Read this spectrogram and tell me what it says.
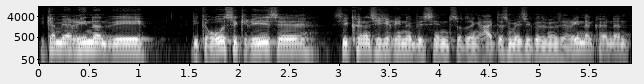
ich kann mich erinnern, wie die große Krise, Sie können sich erinnern, wir sind sozusagen altersmäßig, dass wir uns erinnern können,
